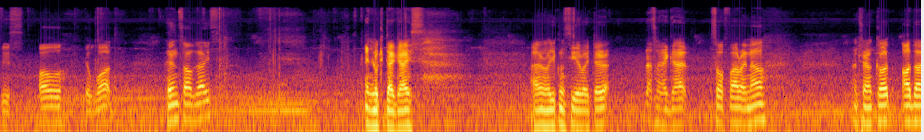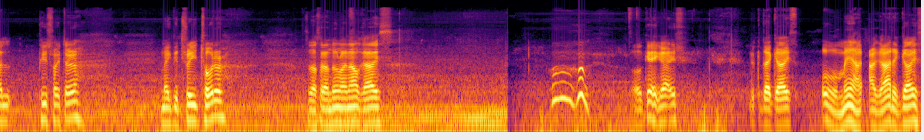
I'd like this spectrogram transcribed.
this all the what handsaw guys. And look at that guys. I don't know, you can see it right there. That's what I got so far right now. I'm trying to cut all that piece right there. make the tree shorter so that's what I'm doing right now guys. Okay guys. Look at that guys. Oh man I, got it guys.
